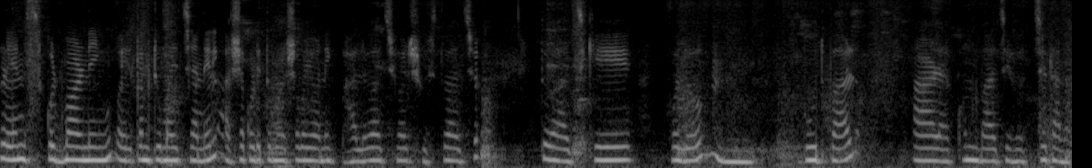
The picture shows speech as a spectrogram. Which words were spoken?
friends good morning welcome to my channel আশা করি তোমরা সবাই অনেক ভালো আছো আর সুস্থ আছো। তো আজকে হলো বুধবার, আর এখন বাজে হচ্ছে দাঁড়া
